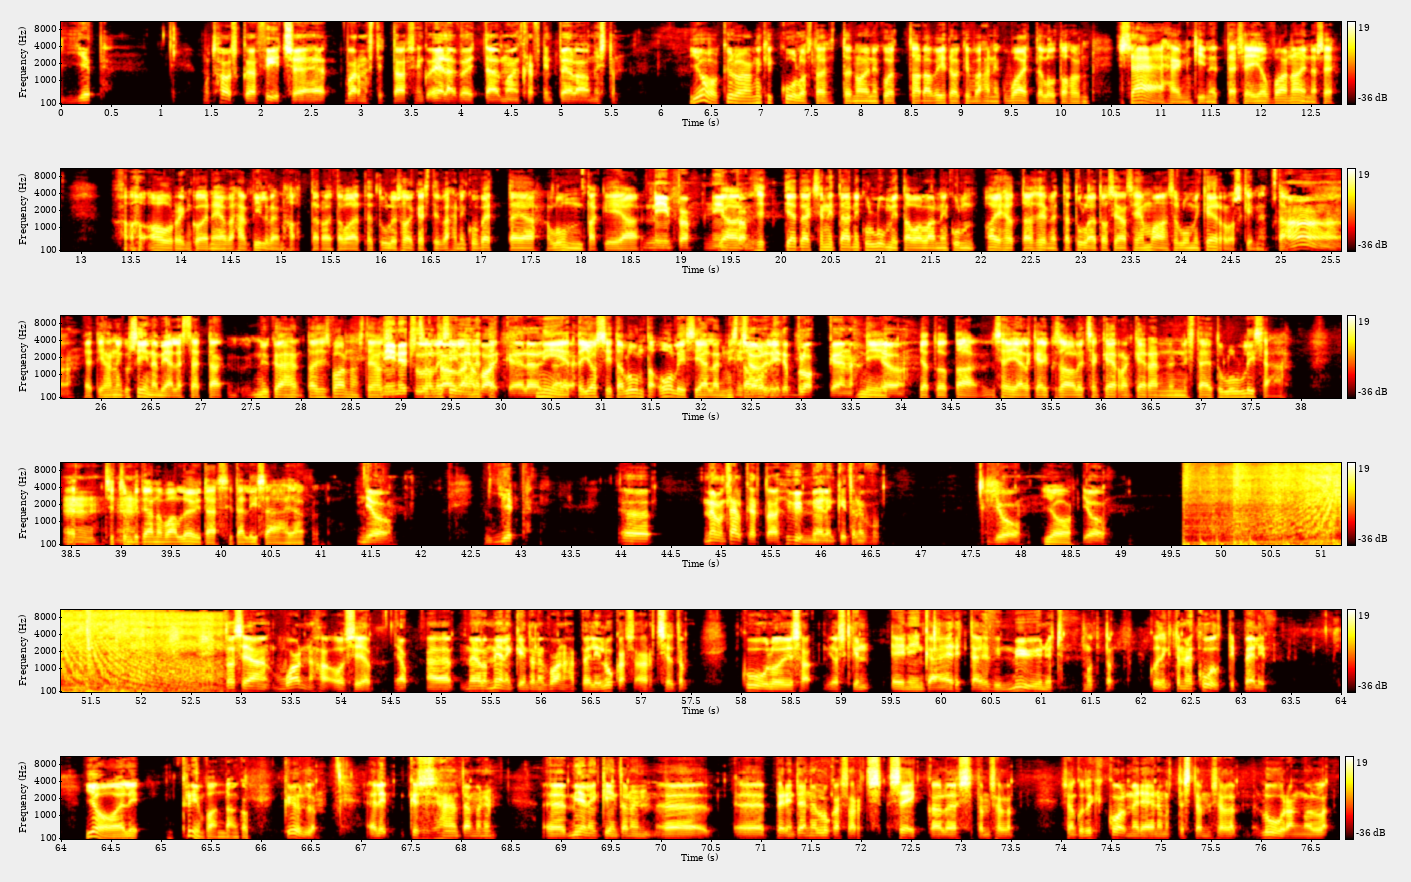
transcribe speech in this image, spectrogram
Jep. Mutta hauskaa featureja varmasti taas niin elävöittää Minecraftin pelaamista. Joo, kyllä ainakin kuulostaa, että, noin, niin kuin, että saadaan vihdoinkin vähän niin kuin vaihtelua tuohon säähänkin, että se ei ole vaan aina se aurinkoinen ja vähän pilvenhattaroita, vaan että tulisi oikeasti vähän niin kuin vettä ja luntakin. Ja, niinpä, niinpä. Ja sitten tietääkseni tämä niin kuin lumi tavallaan niin kuin aiheuttaa sen, että tulee tosiaan siihen maan se lumikerroskin. Että, että ihan niin kuin siinä mielessä, että nykyään, tai siis vanhasta niin, nyt se oli silleen, että, niin, että jos sitä lunta oli siellä, niin, niin sitä se oli. niitä blokkeina. Niin, Joo. ja tota, sen jälkeen kun sä olit sen kerran kerännyt, niin sitä ei tullut lisää. Mm, Sitten sun mm. piti aina vaan löytää sitä lisää. Ja... Joo. Jep. Öö, meillä on tällä kertaa hyvin mielenkiintoinen... Joo. Joo. Joo. Tosiaan vanha osio, ja ää, meillä on mielenkiintoinen vanha peli Lukas Artsilta, kuuluisa, joskin ei niinkään erittäin hyvin myynyt, mutta kuitenkin tämmöinen kulttipeli. Joo, eli Grim Fandango. Kyllä. Eli kyseessähän on tämmöinen mielenkiintoinen ö, ö, perinteinen LucasArts-seikkailu, jossa tämmöisellä se on kuitenkin 3 d mutta tässä tämmöisellä luurangolla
